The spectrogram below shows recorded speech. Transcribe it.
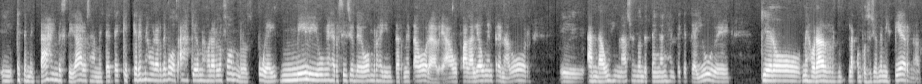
eh, que te metas a investigar, o sea, metete, ¿qué quieres mejorar de vos? Ah, quiero mejorar los hombros. Pues hay mil y un ejercicios de hombros en internet ahora, ¿vea? o pagarle a un entrenador, eh, anda a un gimnasio en donde tengan gente que te ayude. Quiero mejorar la composición de mis piernas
